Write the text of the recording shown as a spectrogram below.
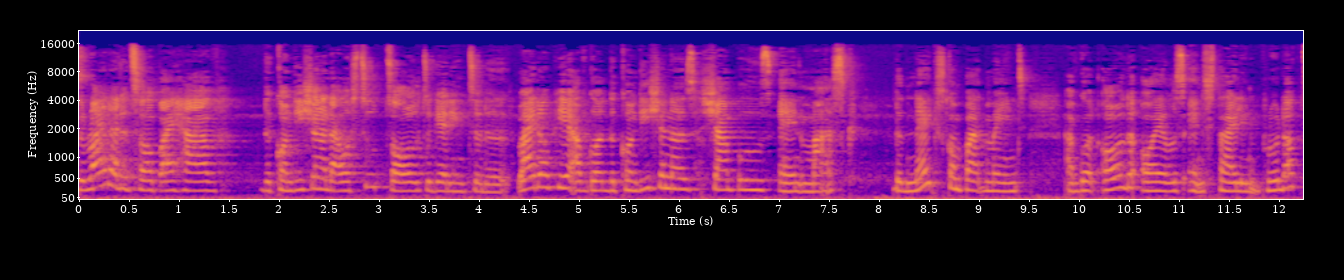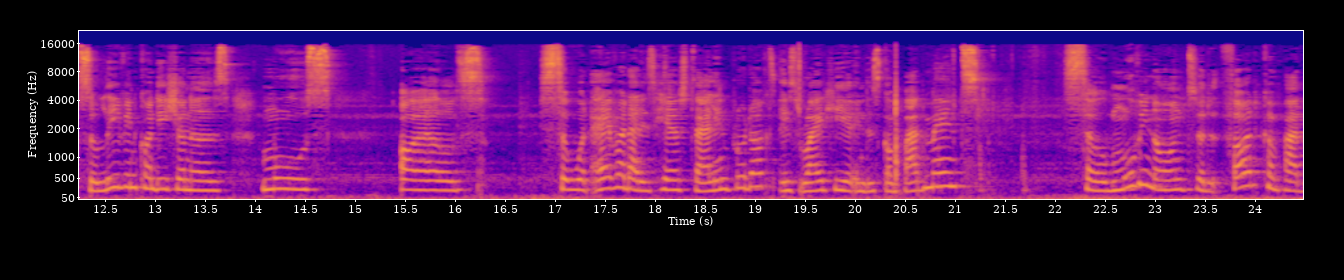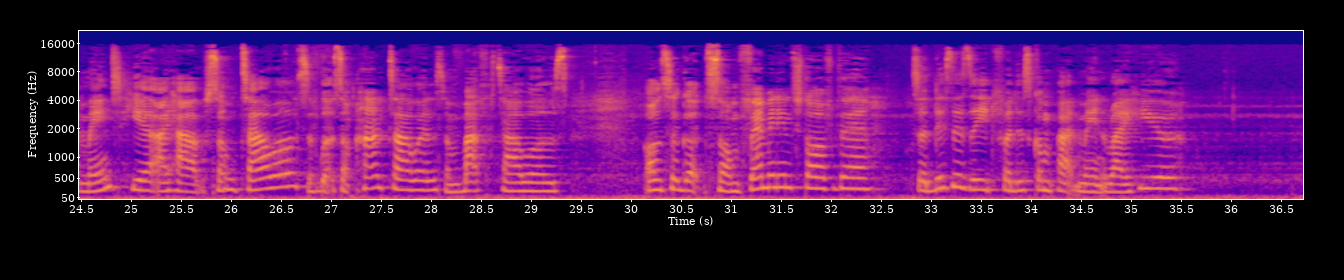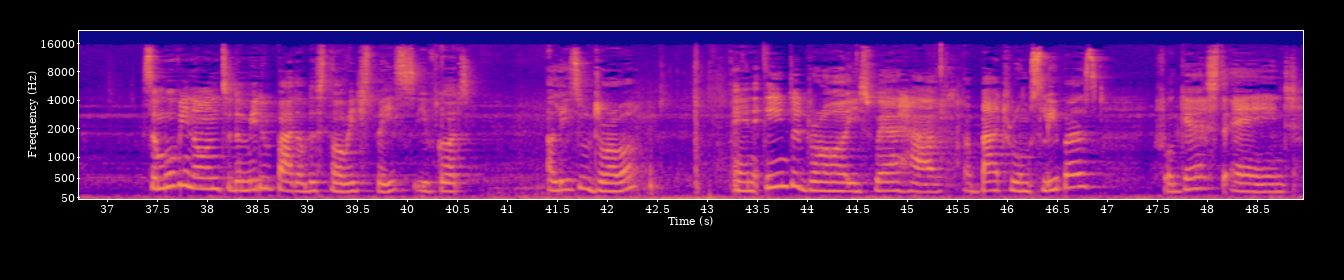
so right at the top i have the conditioner that was too tall to get into the right up here i've got the conditioners shampoos and mask. The next compartment I've got all the oils and styling products. So leave-in conditioners mousse oils. So whatever that is hair styling products is right here in this compartment. So moving on to the third compartment here I have some towels. I've got some hand towels some bath towels also got some feminine stuff there. So this is it for this compartment right here. So moving on to the middle part of the storage space you've got a little drawer. And in the drawer is where I have a bathroom slippers for guests and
